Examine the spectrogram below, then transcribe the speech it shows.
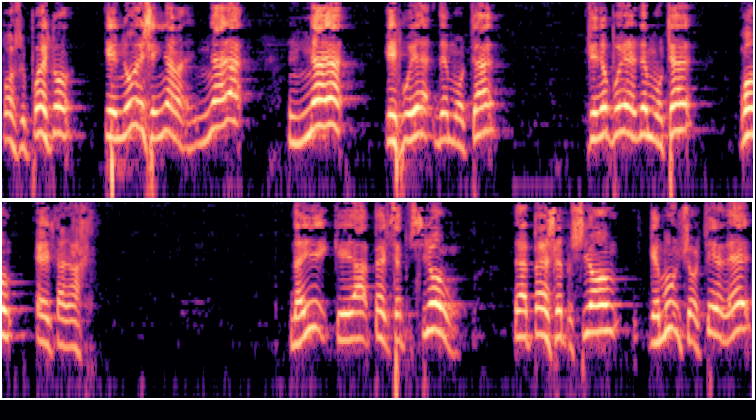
por supuesto, que no enseñaba nada, nada que pudiera demostrar, que no pudiera demostrar con el Tanaj. De ahí que la percepción, la percepción que muchos tienen de él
